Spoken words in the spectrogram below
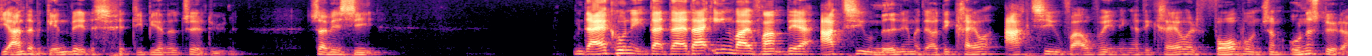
De andre vil genvælges, de bliver nødt til at lytte. Så jeg vil sige, men der er kun der, der, der er en vej frem, det er aktive medlemmer, og det kræver aktive fagforeninger. Det kræver et forbund, som understøtter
